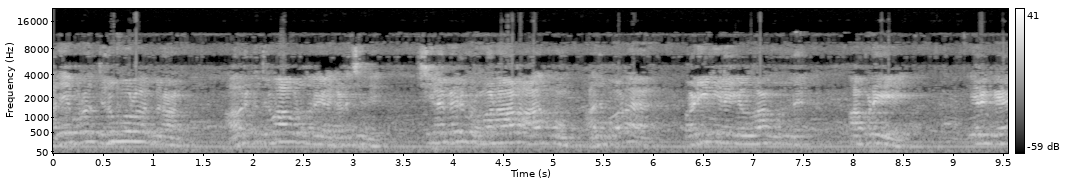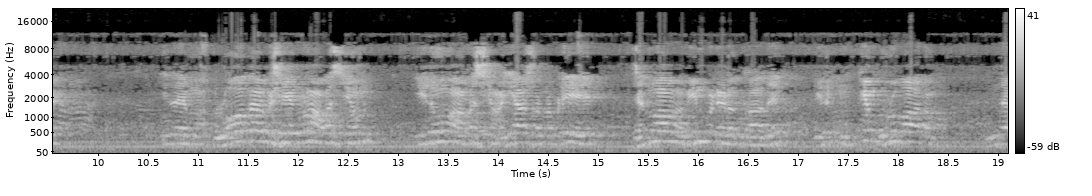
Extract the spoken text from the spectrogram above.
அதே போல திருமூலம் இருக்கிறான் அவருக்கு திருவாவூர்துறையில கிடைச்சது. சில பேருக்கு ரொம்ப நாள் ஆகும். அது போல படிநிலைகள்லாம் உண்டு. அப்படி இருக்கு இது ம- லோக விஷயங்களும் அவசியம் இதுவும் அவசியம். ஐயா சொன்னபடி ஜென்மாவை வீண் பண்ணிடக்கூடாது. இதுக்கு முக்கியம் குருவாதம். இந்த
